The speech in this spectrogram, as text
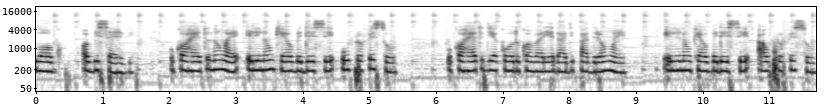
Logo, observe: o correto não é ele não quer obedecer o professor. O correto, de acordo com a variedade padrão, é ele não quer obedecer ao professor.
